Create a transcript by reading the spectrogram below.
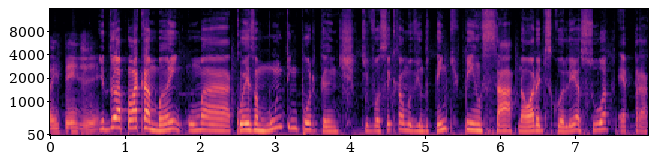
Entendi. E da placa-mãe, uma coisa muito importante que você que tá ouvindo ouvindo tem que pensar na hora de escolher a sua é para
